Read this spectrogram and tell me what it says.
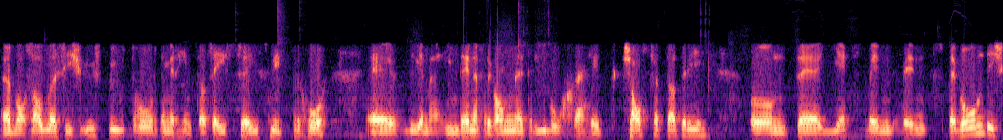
äh, was alles ist aufgebaut worden. Wir haben das eins zu eins mitbekommen, äh, wie man in den vergangenen drei Wochen hat geschafft hat drin. Und äh, jetzt, wenn wenn es bewohnt ist,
